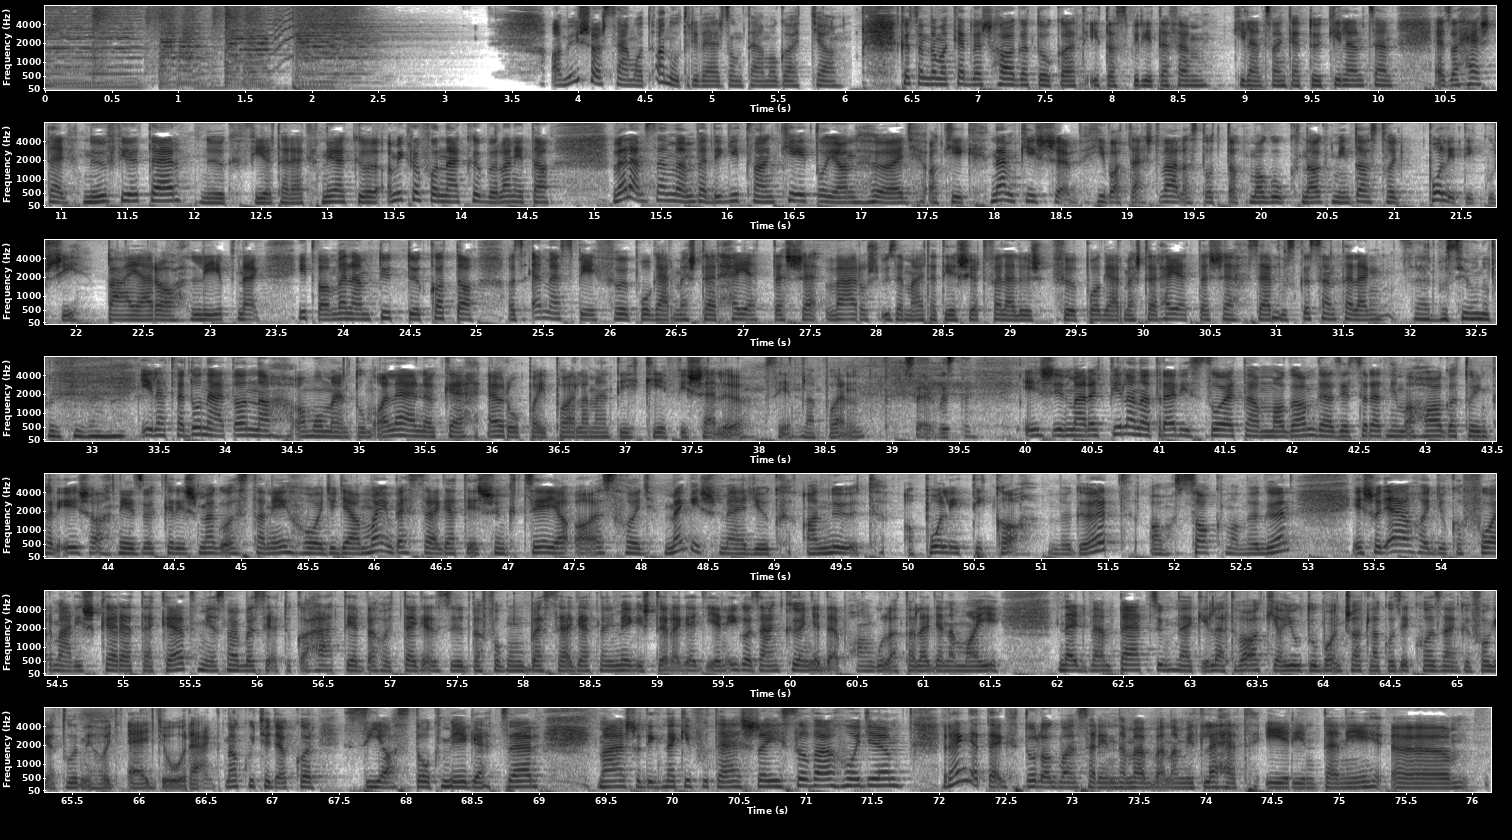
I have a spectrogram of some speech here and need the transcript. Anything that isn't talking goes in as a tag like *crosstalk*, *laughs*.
A műsorszámot a Nutriverzum támogatja. Köszöntöm a kedves hallgatókat itt a Spirit FM 92.9-en. Ez a hashtag nőfilter, nők filterek nélkül. A mikrofonnál Köböl Anita, velem szemben pedig itt van két olyan hölgy, akik nem kisebb hivatást választottak maguknak, mint azt, hogy politikusi pályára lépnek. Itt van velem Tüttő Kata, az MSP főpolgármester helyettese, város üzemeltetésért felelős főpolgármester helyettese. Szervusz, köszöntelek! Szervusz, jó napot kívánok! Illetve Donát Anna, a Momentum alelnöke, Európa európai parlamenti képviselő. Szép napon! Szervusztok! És én már egy pillanatra el is szóltam magam, de azért szeretném a hallgatóinkkal és a nézőkkel is megosztani, hogy ugye a mai beszélgetésünk célja az, hogy megismerjük a nőt a politika mögött, a szakma mögött, és hogy elhagyjuk a formális kereteket, mi ezt megbeszéltük a háttérbe, hogy tegeződve fogunk beszélgetni, hogy mégis tényleg egy ilyen igazán könnyedebb hangulata legyen a mai 40 percünknek, illetve aki a YouTube-on csatlakozik hozzánk, ő fogja tudni, hogy egy egy óránknak, úgyhogy akkor sziasztok még egyszer második nekifutásra is. Szóval, hogy rengeteg dolog van szerintem ebben, amit lehet érinteni.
